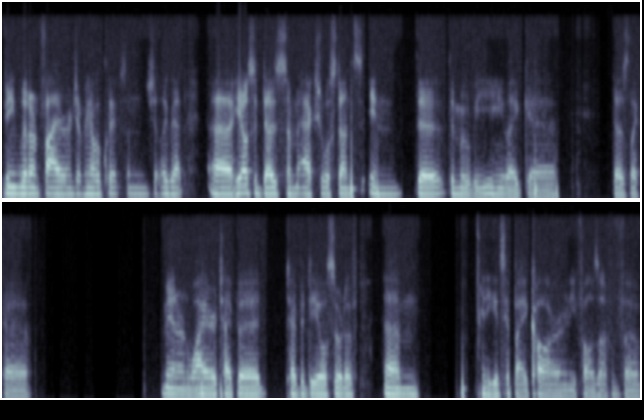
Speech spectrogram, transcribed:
being lit on fire and jumping off of cliffs and shit like that. Uh, he also does some actual stunts in the the movie. He like uh, does like a man on wire type of type of deal, sort of. Um, and he gets hit by a car and he falls off of a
